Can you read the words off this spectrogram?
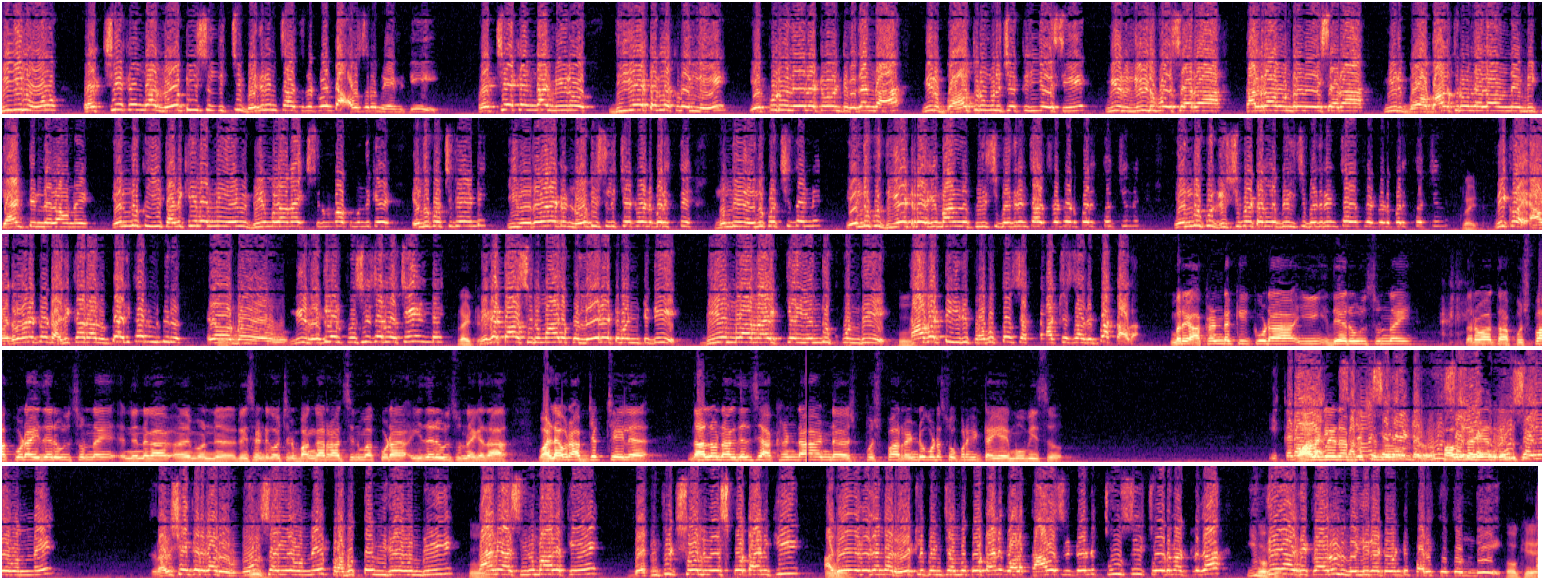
మీరు ప్రత్యేకంగా నోటీసులు ఇచ్చి బెదిరించాల్సినటువంటి అవసరం ఏమిటి? ప్రత్యేకంగా మీరు థియేటర్లకు వెళ్ళి ఎప్పుడు లేనటువంటి విధంగా మీరు బాత్రూములు చెక్ చేసి మీరు నీళ్ళు పోసారా? కలరా ఉండలు వేశారా? మీరు బాత్రూమ్లు ఎలా ఉన్నాయి? మీ క్యాంటీన్లు ఎలా ఉన్నాయి? ఎందుకు ఈ తనిఖీలన్నీ ఏమి భీమలా నాయక్ సినిమాకు ముందుకే ఎందుకు వచ్చినాయండి? ఈ విధమైనటువంటి నోటీసులు ఇచ్చేటువంటి పరిస్థితి ముందు ఎందుకు వచ్చిందండి? ఎందుకు థియేటర్ యజమానులను పిలిచి బెదిరించాల్సినటువంటి పరిస్థితి వచ్చింది? ఎందుకు డిస్ట్రిబ్యూటర్లను పిలిచి బెదిరించాల్సినటువంటి పరిస్థితి వచ్చింది? మీకు ఆ విధమైనటువంటి అధికారాలు ఉంటే అధికారులు మీరు మీ రెగ్యులర్ ప్రొసీజర్లో చేయండి. మిగతా సినిమాలకు లేనటువంటిది భీమ్లా నాయక్య ఎందుకు ఉంది? కాబట్టి ఇది ప్రభుత్వం కక్ష సాధింప కాదా? మరి అఖండకి కూడా ఈ ఇదే రూల్స్ ఉన్నాయి. తర్వాత పుష్పకు కూడా ఇదే రూల్స్ ఉన్నాయి. నిన్నగా రీసెంట్గా వచ్చిన బంగారాజ్ సినిమాకి కూడా ఇదే రూల్స్ ఉన్నాయి కదా. వాళ్ళు ఎవరు అబ్జెక్ట్ చేయలే. దానిలో నాకు తెలిసి అఖండ అండ్ పుష్ప రెండు కూడా సూపర్ హిట్ అయ్యాయి మూవీస్. రవిశంకర్ గారు రూల్స్ అయ్యే ఉన్నాయి. ప్రభుత్వం ఇదే ఉంది. కానీ ఆ సినిమాలకి బెనిఫిట్ షోలు వేసుకోవటానికి అదే విధంగా రేట్లు పెంచి అమ్ముకోవటానికి వాళ్ళకి కావాల్సినటువంటి చూసి చూడనట్లుగా ఇదే. అధికారులు వెళ్ళినటువంటి పరిస్థితి ఉంది.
